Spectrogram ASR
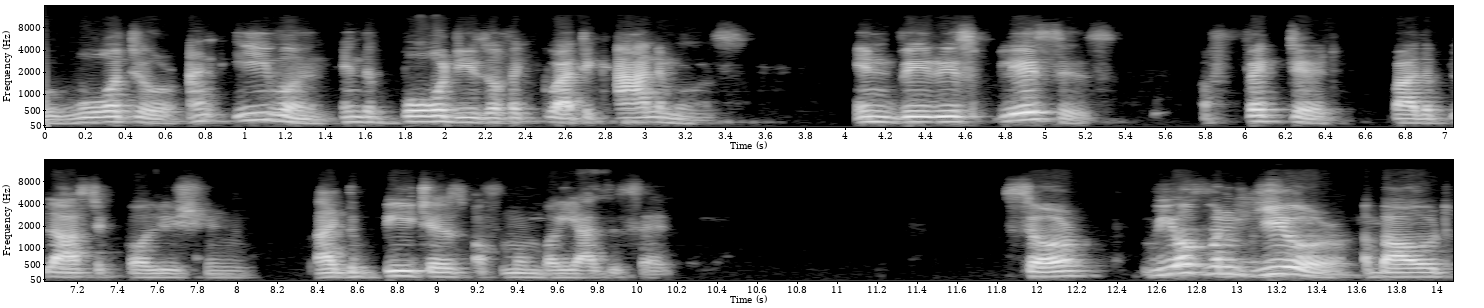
water, and even in the bodies of aquatic animals in various places affected by the plastic pollution, like the beaches of Mumbai, as you said. Sir, we often hear about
